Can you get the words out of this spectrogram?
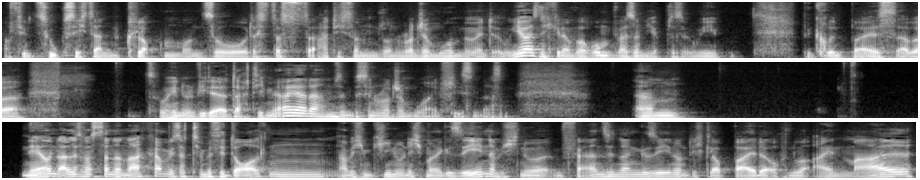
auf dem Zug sich dann kloppen und so. Das, das, da hatte ich so einen, so einen Roger Moore-Moment irgendwie. Ich weiß nicht genau warum, ich weiß auch nicht, ob das irgendwie begründbar ist, aber so hin und wieder dachte ich mir, ah ja, da haben sie ein bisschen Roger Moore einfließen lassen. Ähm, naja, und alles, was dann danach kam, wie gesagt, Timothy Dalton habe ich im Kino nicht mal gesehen, habe ich nur im Fernsehen dann gesehen und ich glaube beide auch nur einmal.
